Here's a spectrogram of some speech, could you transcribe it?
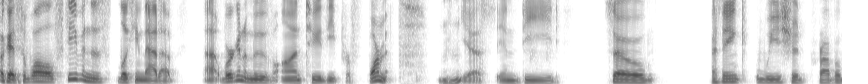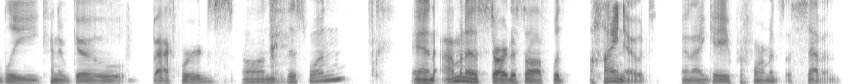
Okay. So while Steven is looking that up, uh, we're gonna move on to the performance. Mhm. Yes, indeed. So I think we should probably kind of go backwards on this one. And I'm going to start us off with a high note. And I gave performance a seven.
